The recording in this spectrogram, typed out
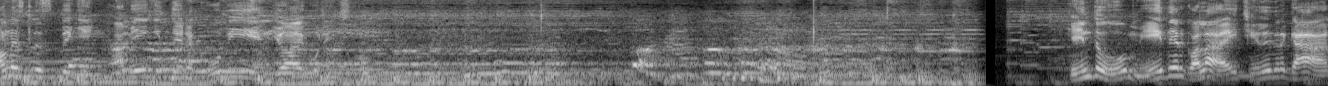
অনেস্টলি স্পিকিং আমি কিন্তু এটা খুবই এনজয় করেছি। কিন্তু মেয়েদের গলায় ছেলেদের গান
